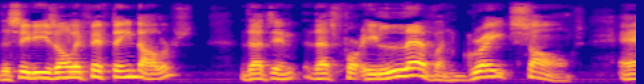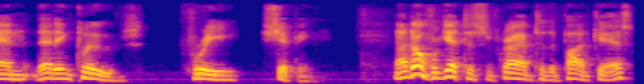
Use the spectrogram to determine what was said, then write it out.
The CD is only $15. That's in, that's for 11 great songs. And that includes free shipping. Now don't forget to subscribe to the podcast.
